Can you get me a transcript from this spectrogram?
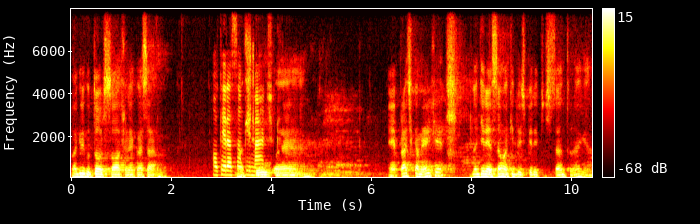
O agricultor sofre né, com essa Alteração climática. Chuva, é, é praticamente na direção aqui do Espírito Santo, né?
